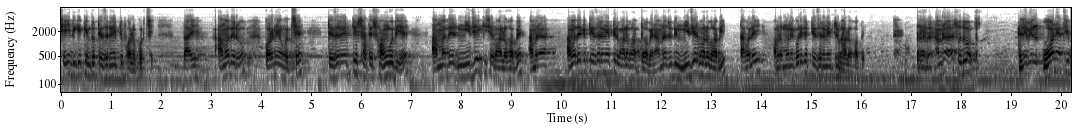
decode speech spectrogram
সেই দিকে কিন্তু ট্রেজার এনএফটি ফলো করছে। তাই আমাদেরও করণীয় হচ্ছে ট্রেজার এনএফটির সাথে সঙ্গ দিয়ে আমাদের নিজে কিসে ভালো হবে, আমরা, আমাদেরকে ট্রেজার এনএফটির ভালো ভাবতে হবে না। আমরা যদি নিজের ভালো ভাবি, তাহলেই আমরা মনে করি যে ট্রেজার এনএফটির ভালো হবে। আমরা শুধু লেভেল ওয়ান অ্যাচিভ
